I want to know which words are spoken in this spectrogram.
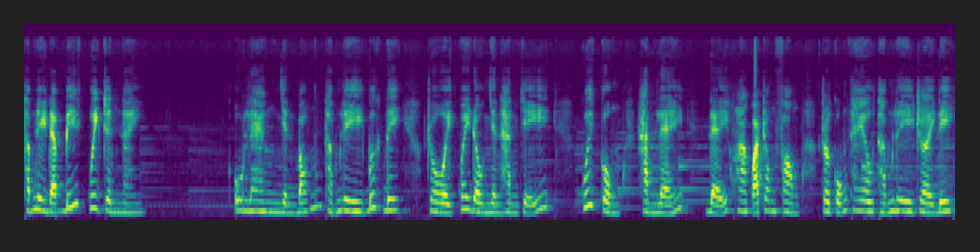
Thẩm Ly đã biết quy trình này. U Lan nhìn bóng Thẩm Ly bước đi rồi quay đầu nhìn hành chỉ. Cuối cùng hành lễ để hoa quả trong phòng rồi cũng theo thẩm ly rời đi.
